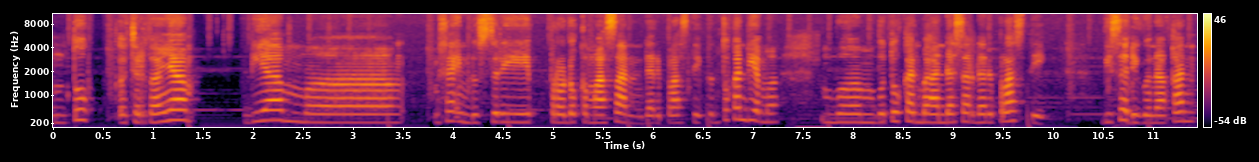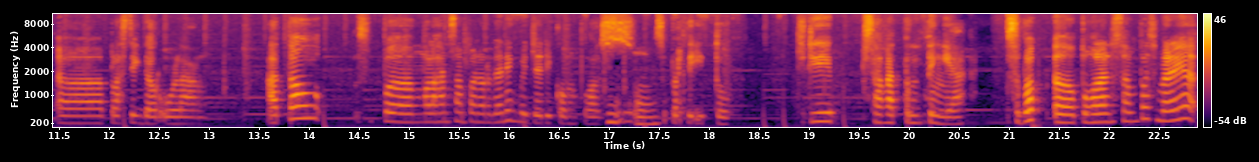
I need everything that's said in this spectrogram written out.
untuk uh, ceritanya dia me, misalnya industri produk kemasan dari plastik tentu kan dia me, membutuhkan bahan dasar dari plastik bisa digunakan uh, plastik daur ulang atau pengolahan sampah organik menjadi kompos mm -hmm. seperti itu. Jadi sangat penting ya. Sebab uh, pengolahan sampah sebenarnya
